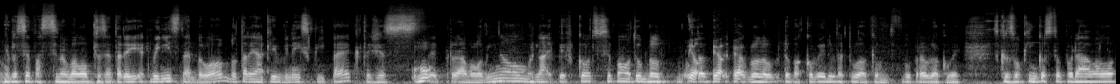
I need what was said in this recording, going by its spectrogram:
mě to se fascinovalo, přesně tady jakoby nic nebylo, byl tady nějaký vinný sklípek, takže se uh-huh. prodávalo víno, možná i pivko, co si pamatuju, byl, jo, to, jo, jo. byl doba covidu, tak to bylo opravdu jakoby, skrz okýnko to podávalo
